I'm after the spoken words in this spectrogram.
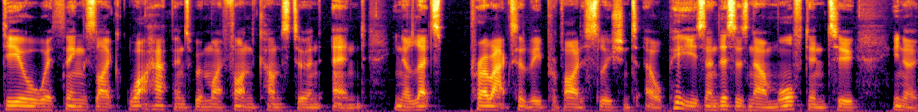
deal with things like what happens when my fund comes to an end. You know, let's proactively provide a solution to LPs, and this is now morphed into you know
